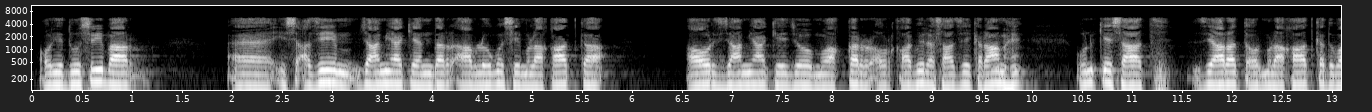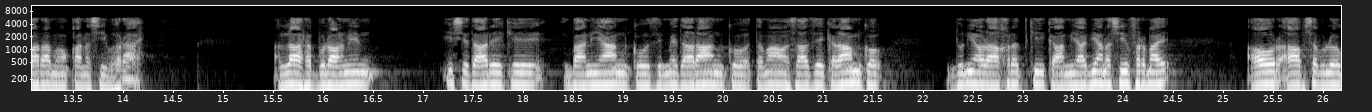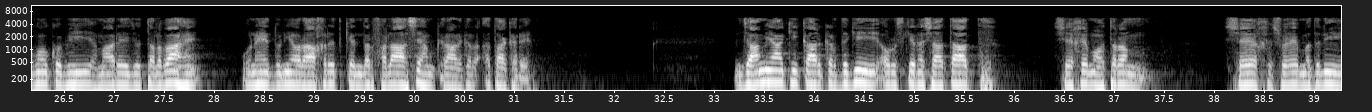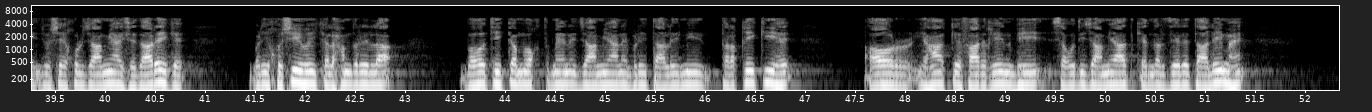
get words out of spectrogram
اور یہ دوسری بار اس عظیم جامعہ کے اندر آپ لوگوں سے ملاقات کا اور اس جامعہ کے جو موقر اور قابل اساذ کرام ہیں، ان کے ساتھ زیارت اور ملاقات کا دوبارہ موقع نصیب ہو رہا ہے۔ اللہ رب العالمین اس ادارے کے بانیان کو، ذمہ داران کو، تمام اساذ کرام کو دنیا اور آخرت کی کامیابیاں نصیب فرمائے۔ اور آپ سب لوگوں کو بھی ہمارے جو طلباء ہیں، انہیں دنیا اور آخرت کے اندر فلاح سے ہم قرار کر عطا کرے۔ جامعہ کی کارکردگی اور اس کے نشاطات، شیخ محترم شیخ شعیب مدنی جو شیخ الجامعہ اس ادارے کے، بڑی خوشی ہوئی کہ الحمد بہت ہی کم وقت میں نے جامعہ نے بڑی تعلیمی ترقی کی ہے۔ اور یہاں کے فارغین بھی سعودی جامعات کے اندر زیر تعلیم ہیں۔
